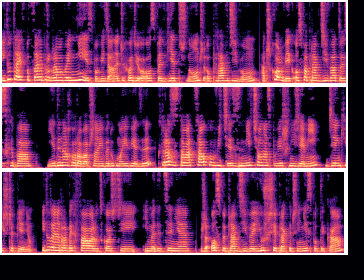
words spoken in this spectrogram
I tutaj w podstawie programowej nie jest powiedziane, czy chodzi o ospę wietrzną, czy o prawdziwą, aczkolwiek ospa prawdziwa to jest chyba jedyna choroba, przynajmniej według mojej wiedzy, która została całkowicie zmieciona z powierzchni Ziemi dzięki szczepieniom. I tutaj naprawdę chwała ludzkości i medycynie, że ospy prawdziwej już się praktycznie nie spotyka,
